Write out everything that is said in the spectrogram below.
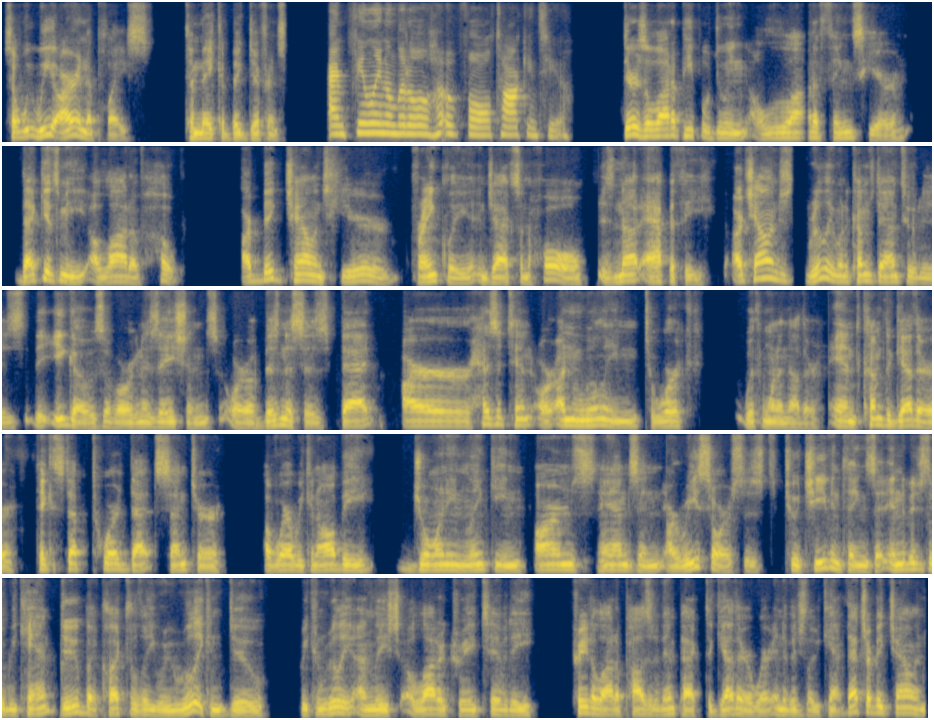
So we, we are in a place to make a big difference. I'm feeling a little hopeful talking to you. There's a lot of people doing a lot of things here that gives me a lot of hope. Our big challenge here, frankly, in Jackson Hole is not apathy. Our challenge, really, when it comes down to it, is the egos of organizations or of businesses that are hesitant or unwilling to work with one another and come together, take a step toward that center of where we can all be joining, linking arms, hands, and our resources to achieving things that individually we can't do, but collectively we really can do. We can really unleash a lot of creativity, create a lot of positive impact together where individually we can't. That's our big challenge.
